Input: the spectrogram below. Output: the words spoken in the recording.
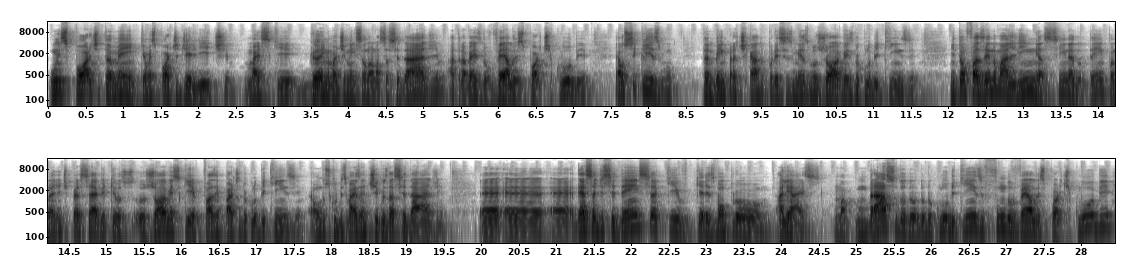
Um esporte também, que é um esporte de elite, mas que ganha uma dimensão na nossa cidade, através do Velo Esporte Clube, é o ciclismo também praticado por esses mesmos jovens do Clube 15. Então, fazendo uma linha assim, né, do tempo, né, a gente percebe que os, os jovens que fazem parte do Clube 15, é um dos clubes mais antigos da cidade, é, é, é dessa dissidência que, que eles vão pro. Aliás, uma, um braço do, do, do Clube 15, Fundo Velo Esporte Clube,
